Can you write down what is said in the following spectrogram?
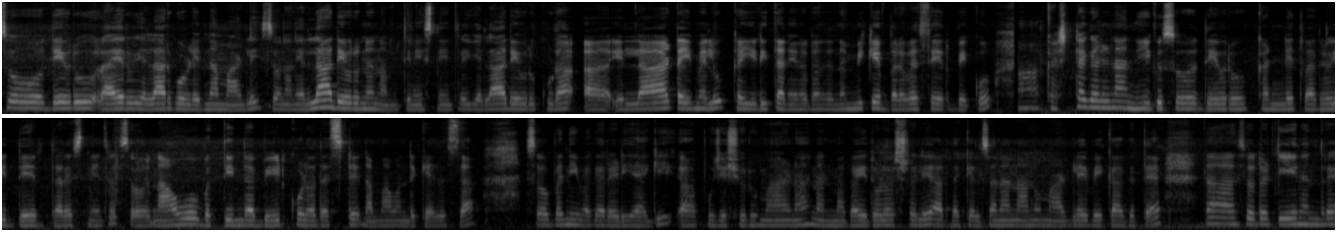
ಸೊ ದೇವರು, ರಾಯರು ಎಲ್ಲರಿಗೂ ಒಳ್ಳೇದನ್ನ ಮಾಡಲಿ. ಸೊ ನಾನು ಎಲ್ಲ ದೇವ್ರನ್ನ ನಂಬ್ತೀನಿ ಸ್ನೇಹಿತರೆ. ಎಲ್ಲ ದೇವರು ಕೂಡ ಎಲ್ಲ ಟೈಮಲ್ಲೂ ಕೈ ಹಿಡಿತಾನೆ ಅನ್ನೋದೊಂದು ನಂಬಿಕೆ, ಭರವಸೆ ಇರಬೇಕು. ಕಷ್ಟಗಳನ್ನ ನೀಗಿಸೋ ದೇವರು ಖಂಡಿತವಾಗ್ಲೂ ಇದ್ದೇ ಇರ್ತಾರೆ ಸ್ನೇಹಿತರೆ. ಸೊ ನಾವು ಭಕ್ತಿಯಿಂದ ಬೇಡ್ಕೊಳ್ಳೋದಷ್ಟೇ ನಮ್ಮ ಒಂದು ಕೆಲಸ. ಸೊ ಬನ್ನಿ ಇವಾಗ ರೆಡಿಯಾಗಿ ಪೂಜೆ ಶುರು ಮಾಡೋಣ. ನನ್ನ ಮಗ ಎದ್ದೊಳೋಷ್ಟರಲ್ಲಿ ಅರ್ಧ ಕೆಲಸನ ನಾನು ಮಾಡಲೇಬೇಕಾಗುತ್ತೆ. ಸೊ ದಟ್ ಏನಂದರೆ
